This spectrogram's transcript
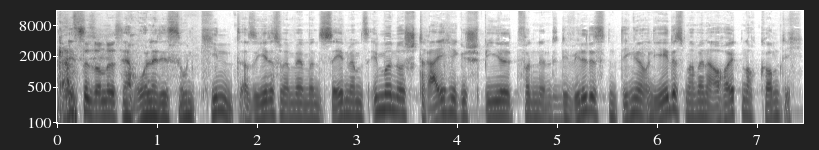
Ganz Der- besonderes. Der Roland ist so ein Kind. Also jedes Mal, wenn wir uns sehen, wir haben uns immer nur Streiche gespielt von den die wildesten Dinge. Und jedes Mal, wenn er auch heute noch kommt, ich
